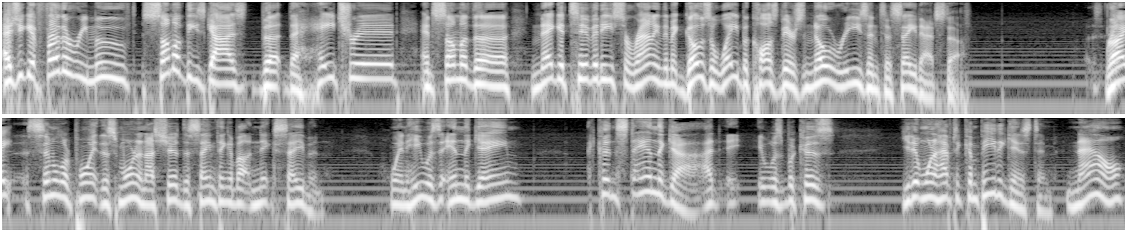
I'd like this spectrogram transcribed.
As you get further removed, some of these guys, the the hatred and some of the negativity surrounding them, it goes away because there's no reason to say that stuff. Right? A similar point this morning, I shared the same thing about Nick Saban. When he was in the game, I couldn't stand the guy. I, it, it was because you didn't want to have to compete against him. Now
